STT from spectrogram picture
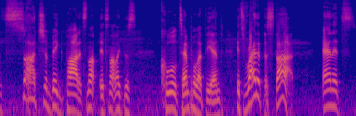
it's such a big part. It's not it's not like this cool temple at the end. It's right at the start. And it's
